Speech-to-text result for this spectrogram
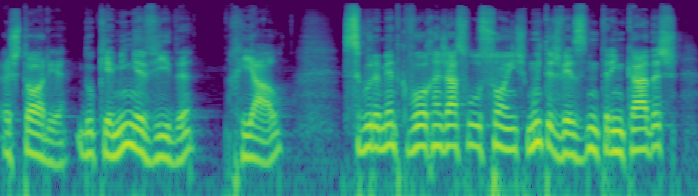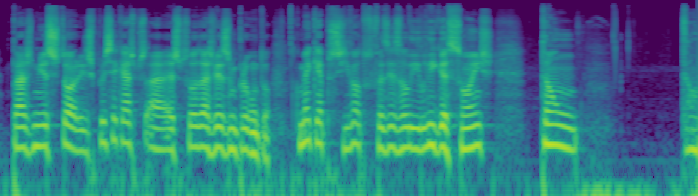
a história do que a minha vida real, seguramente que vou arranjar soluções, muitas vezes intrincadas, para as minhas histórias. Por isso é que as, as pessoas às vezes me perguntam como é que é possível tu fazeres ali ligações tão tão,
